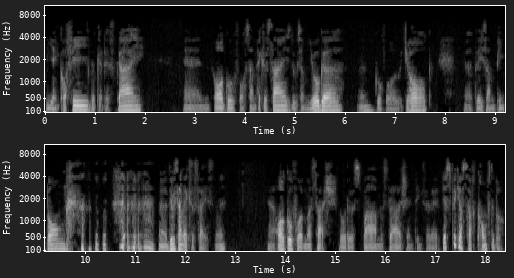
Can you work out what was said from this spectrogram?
tea and coffee, look at the sky, and or go for some exercise, do some yoga, uh, go for a jog, uh, play some ping pong, uh, do some exercise, uh, or go for a massage, go to a spa massage and things like that. Just make yourself comfortable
